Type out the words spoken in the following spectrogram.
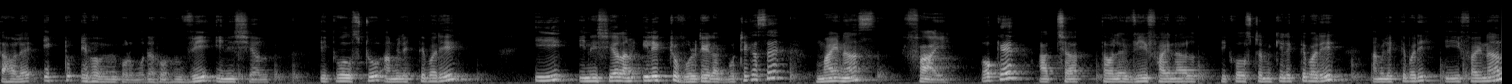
তাহলে একটু এভাবে করব। দেখো ভি ইনিশিয়াল ইকুয়ালস টু আমি লিখতে পারি ই ইনিশিয়াল আমি ইলেকট্রো ভোল্টেজ রাখব, ঠিক আছে? মাইনাস ফাই ওকে আচ্ছা তাহলে ভি ফাইনাল ইকুয়ালস টু আমি কী লিখতে পারি? আমি লিখতে পারি ই ফাইনাল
